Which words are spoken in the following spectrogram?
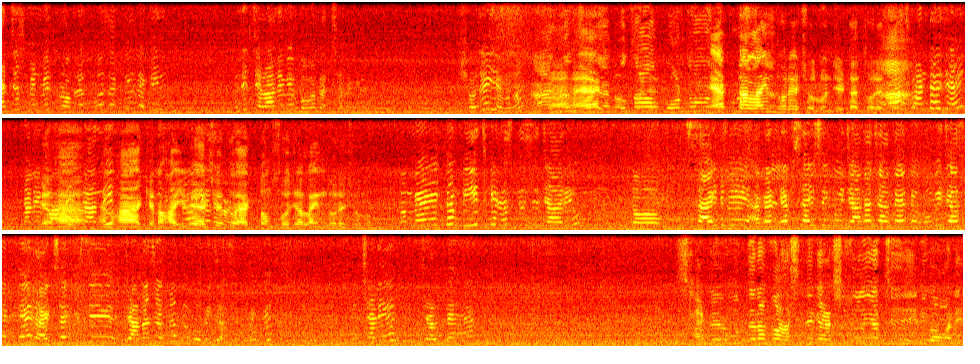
एडजस्टमेंट में प्रॉब्लम हो सकती है लेकिन मुझे चलाने में बहुत अच्छा लग रहा है। हाँ, तो, तो मैं एकदम बीच के रास्ते से जा रही हूँ। तो साइड में अगर लेफ्ट साइड से कोई जाना चाहता है तो वो भी जा सकते हैं राइट साइड से जाना चाहता है तो वो भी जा सकते हैं ओके तो चलिए चलते हैं ষাটের মধ্যে রাখো আশি থেকে একশো চলে যাচ্ছে এরি বাবা রে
